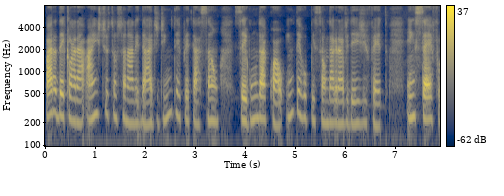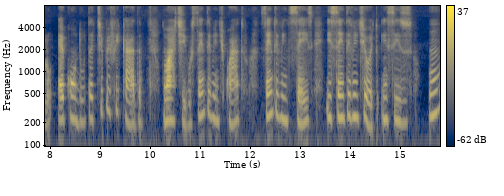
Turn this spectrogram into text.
para declarar a institucionalidade de interpretação segundo a qual interrupção da gravidez de feto encéfalo é conduta tipificada no artigo 124, 126 e 128, incisos 1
